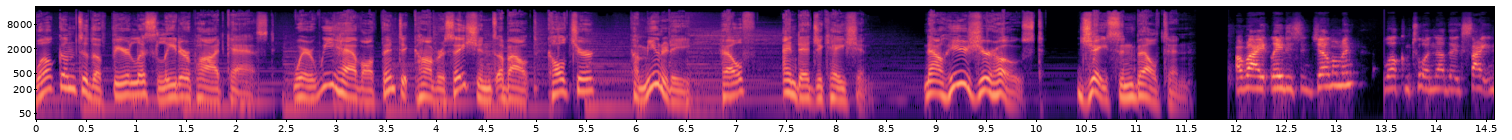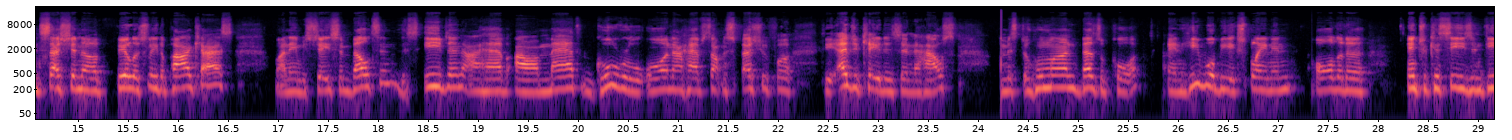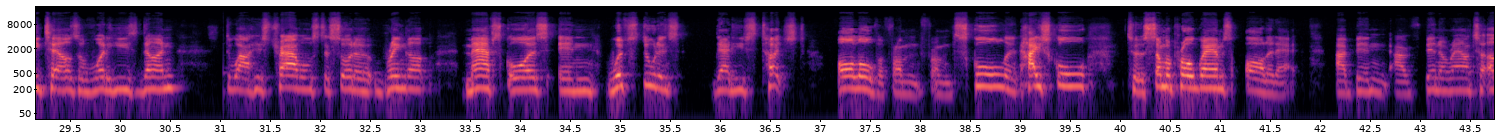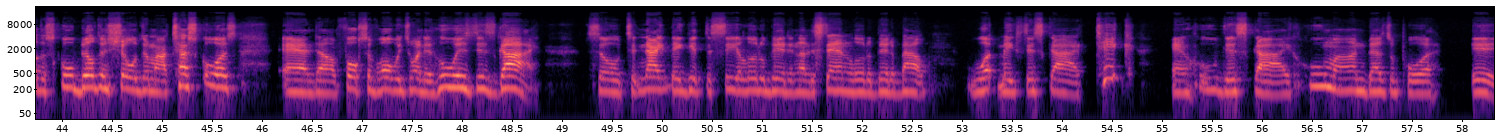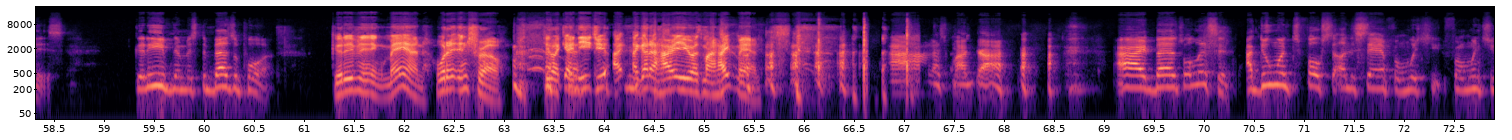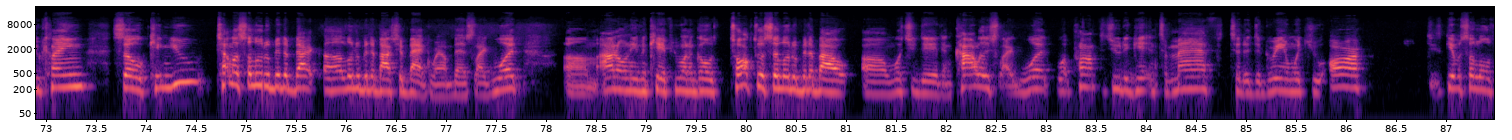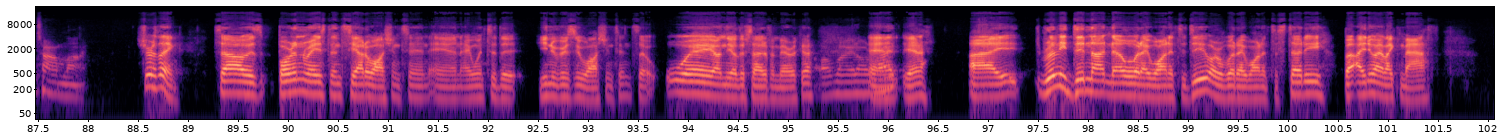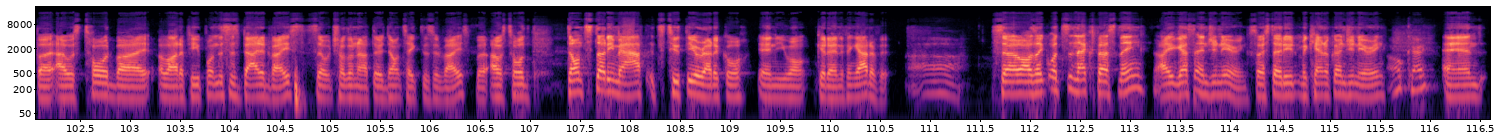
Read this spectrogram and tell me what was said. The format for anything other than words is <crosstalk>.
Welcome to the Fearless Leader Podcast, where we have authentic conversations about culture, community, health, and education. Now, here's your host, Jason Belton. All right, ladies and gentlemen, welcome to another exciting session of Fearless Leader Podcast. My name is Jason Belton. This evening, I have our math guru on. I have something special for the educators in the house, Mr. Hooman Behzadpour, and he will be explaining all of the intricacies and details of what he's done throughout his travels to sort of bring up math scores and with students that he's touched all over from from school and high school to summer programs all of that. I've been i've been around to other school buildings showed them our test scores and uh, folks have always wondered who is this guy? So tonight they get to see a little bit and understand a little bit about what makes this guy tick and who this guy Hooman Behzadpour is. Good evening, Mr. Behzadpour. Good evening, man. What an intro! I feel like I need you. I, I got to hire you as my hype man. ah, <laughs> that's my guy. <laughs> All right, Bez. Well, listen, I do want folks to understand from which you, from whence you came. So, can you tell us a little bit about uh, a little bit about your background, Bez? Like, what? Um, I don't even care if you want to go talk to us a little bit about uh, what you did in college. Like, what what prompted you to get into math to the degree in which you are? Just give us a little timeline. Sure thing. So I was born and raised in Seattle, Washington, and I went to the University of Washington, so way on the other side of America. All right, all and right. yeah, I really did not know what I wanted to do or what I wanted to study, but I knew I liked math. But I was told by a lot of people, and this is bad advice, so children out there, don't take this advice. But I was told, don't study math; it's too theoretical, and you won't get anything out of it. Ah, So I was like, what's the next best thing? I guess engineering. So I studied mechanical engineering, okay. and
